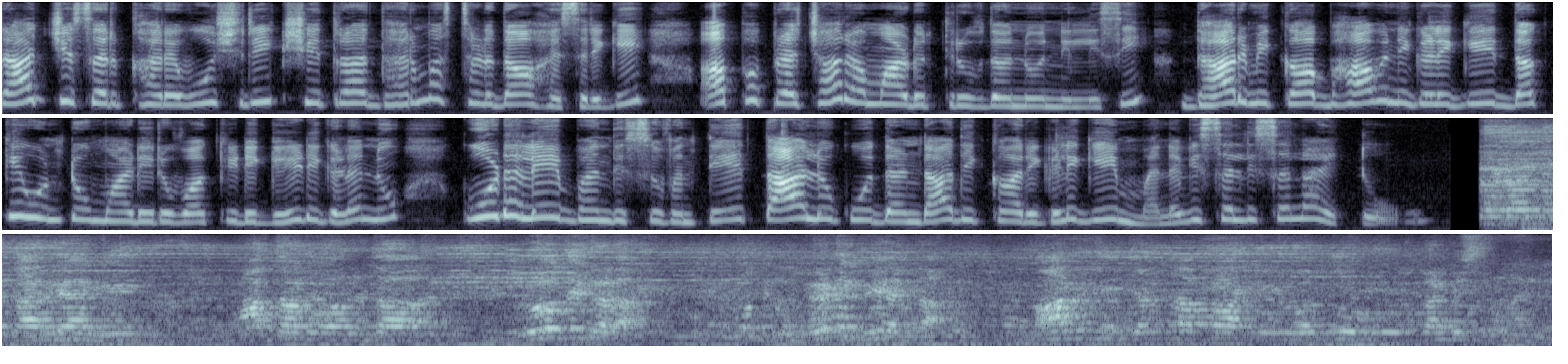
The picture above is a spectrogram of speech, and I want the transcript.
ರಾಜ್ಯ ಸರ್ಕಾರವು ಶ್ರೀ ಕ್ಷೇತ್ರ ಧರ್ಮಸ್ಥಳದ ಹೆಸರಿಗೆ ಅಪಪ್ರಚಾರ ಮಾಡುತ್ತಿರುವುದನ್ನು ನಿಲ್ಲಿಸಿ ಧಾರ್ಮಿಕ ಭಾವನೆಗಳಿಗೆ ಧಕ್ಕೆ ಉಂಟು ಮಾಡಿರುವ ಕಿಡಿಗೇಡಿಗಳನ್ನು ಕೂಡಲೇ ಬಂಧಿಸುವಂತೆ ತಾಲೂಕು ದಂಡಾಧಿಕಾರಿಗಳಿಗೆ ಮನವಿ ಸಲ್ಲಿಸಲಾಯಿತು. ಮಾತಾಡುವಂತ ವಿರೋಧಿಗಳ ಒಂದು ಹೇಳಿಕೆಯನ್ನ ಭಾರತೀಯ ಜನತಾ ಪಾರ್ಟಿ ಇವತ್ತು ಖಂಡಿಸುತ್ತಾರೆ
